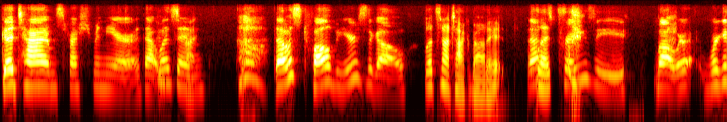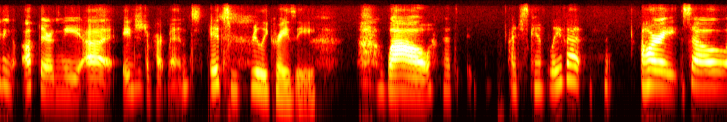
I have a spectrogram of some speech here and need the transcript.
Good times freshman year. That Good was in that was 12 years ago. Let's not talk about it. That's Let's- crazy. Wow, we're we're getting up there in the uh, age department. It's really crazy. Wow, that's I just can't believe it. All right, so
